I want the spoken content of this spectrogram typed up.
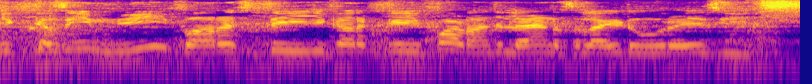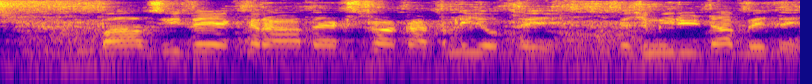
ਇੱਕ ਅਸੀਂ ਮੀਂਹ ਬਾਰਿਸ਼ ਤੇਜ਼ ਕਰਕੇ ਪਹਾੜਾਂ 'ਚ ਲੈਂਡਸਲਾਈਡ ਹੋ ਰਹੇ ਸੀ। ਵਾਪਸੀ ਤੇ ਇੱਕ ਰਾਤ ਐਕਸਟਰਾ ਕੱਟ ਲਈ ਉੱਥੇ ਕਸ਼ਮੀਰੀ ਢਾਬੇ ਤੇ।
